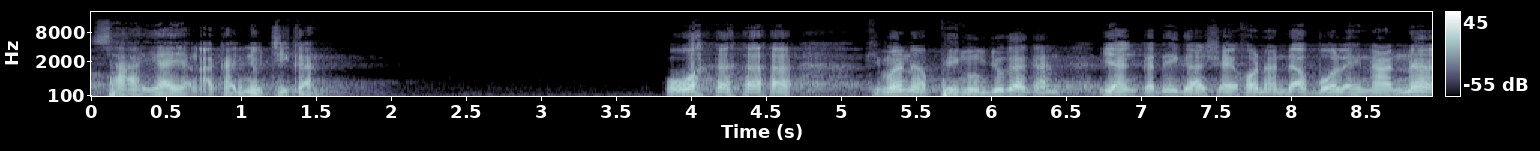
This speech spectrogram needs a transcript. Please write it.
Saya yang akan nyucikan. Wah, gimana? Bingung juga kan? Yang ketiga, Syekhona enggak boleh nana,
